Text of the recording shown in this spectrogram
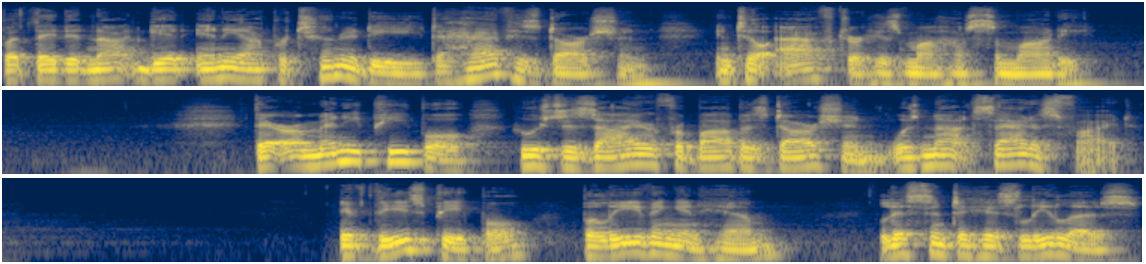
but they did not get any opportunity to have his darshan until after his Mahasamadhi. There are many people whose desire for Baba's darshan was not satisfied. If these people, believing in him, listen to his leelas,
